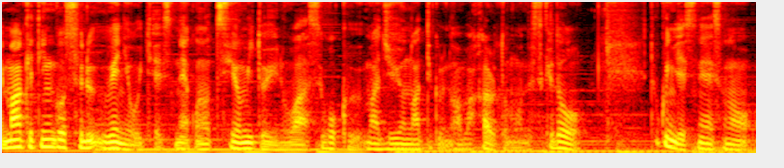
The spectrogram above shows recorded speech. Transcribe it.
マーケティングをする上においてですね、この強みというのはすごくま重要になってくるのはわかると思うんですけど、特にですね、その、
